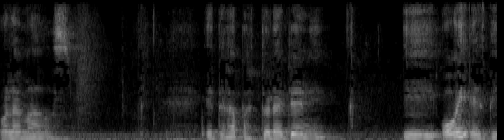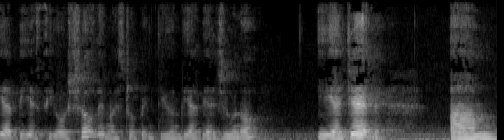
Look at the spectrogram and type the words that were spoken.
Hola amados, esta es la pastora Jenny y hoy es día 18 de nuestros 21 días de ayuno y ayer um,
